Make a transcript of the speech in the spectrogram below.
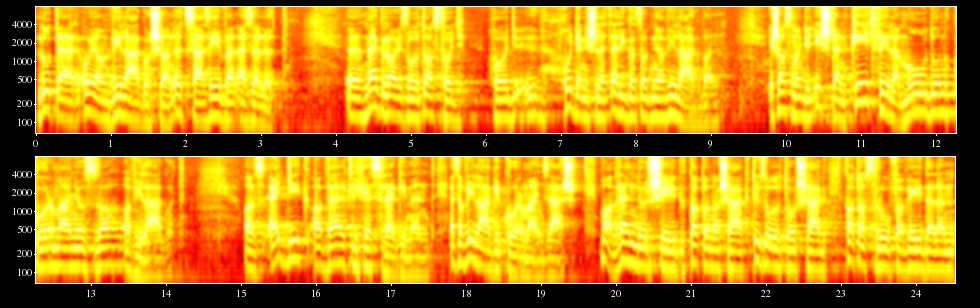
Luther olyan világosan 500 évvel ezelőtt megrajzolt azt, hogy, hogy hogyan is lehet eligazodni a világban. És azt mondja, hogy Isten kétféle módon kormányozza a világot. Az egyik a Weltliches Regiment, ez a világi kormányzás. Van rendőrség, katonaság, tűzoltóság, katasztrófavédelem,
